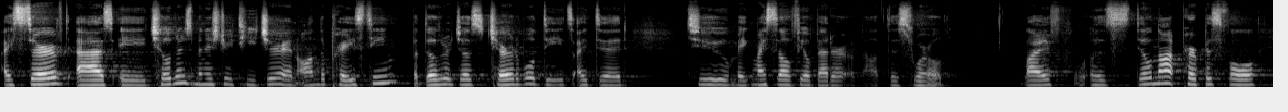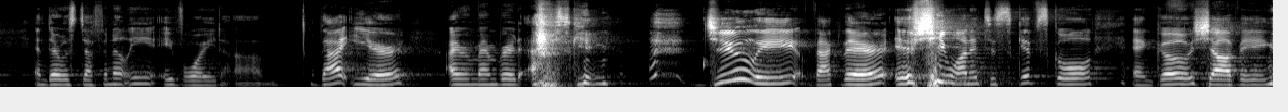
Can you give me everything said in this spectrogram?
I served as a children's ministry teacher and on the praise team, but those were just charitable deeds I did to make myself feel better about this world. Life was still not purposeful, and there was definitely a void. Um, that year, I remembered asking Julie back there if she wanted to skip school and go shopping.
